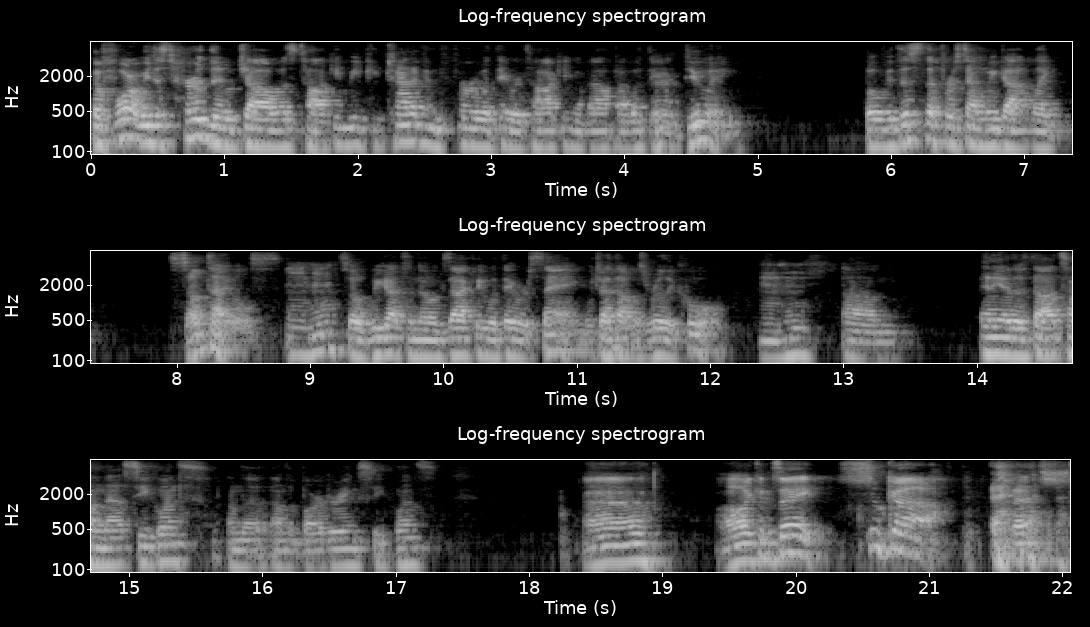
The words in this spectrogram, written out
before we just heard the Jawas talking, we could kind of infer what they were talking about by what they were doing. But with this is the first time we got like subtitles. Mhm, So we got to know exactly what they were saying, which I thought was really cool. Um, any other thoughts on that sequence, on the on the bartering sequence? Uh, all I can say, Suka. That's.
